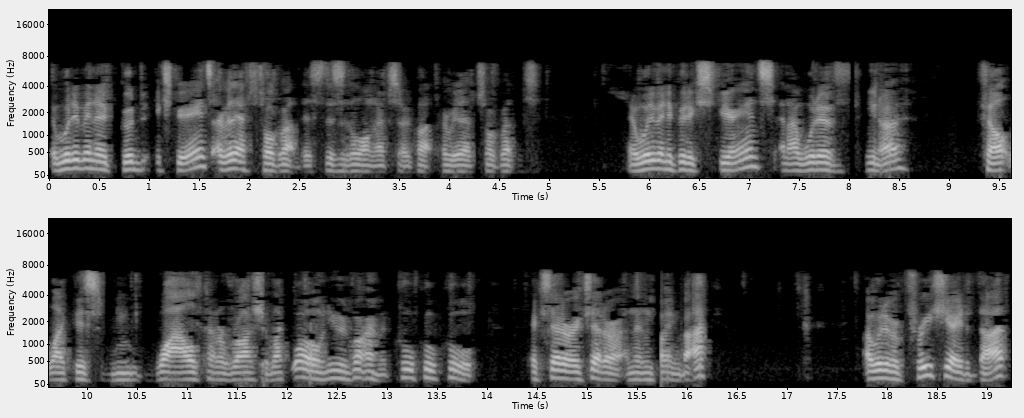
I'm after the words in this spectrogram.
It would have been a good experience. I really have to talk about this. This is a long episode, but I really have to talk about this. It would have been a good experience and I would have, you know, felt like this wild kind of rush of like, whoa, new environment, cool, cool, cool, etc., etc. And then going back, I would have appreciated that,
